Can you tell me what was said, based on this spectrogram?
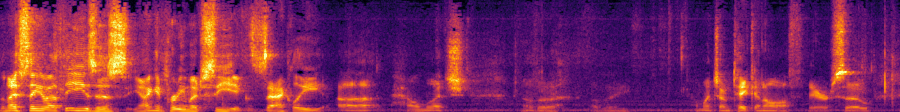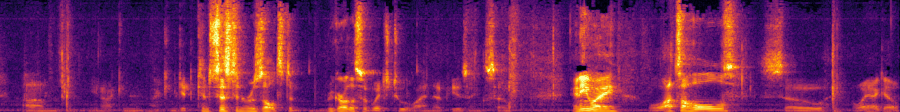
the nice thing about these is you know, I can pretty much see exactly uh, how much of a of a how much I'm taking off there. So um, you know I can I can get consistent results to regardless of which tool I end up using. So anyway, lots of holes. So away I go.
